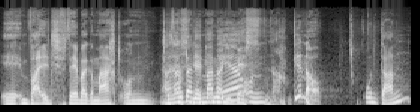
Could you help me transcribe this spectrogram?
äh, im Wald selber gemacht und das, das wurde dann immer, immer mehr und Sachen. genau. Und dann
